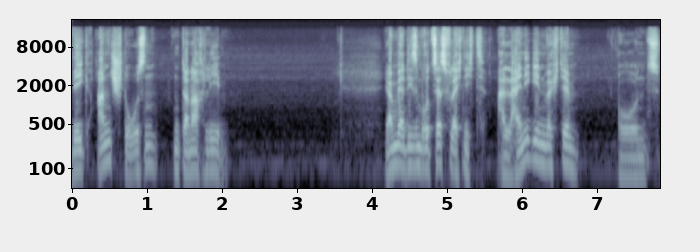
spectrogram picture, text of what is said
Weg anstoßen und danach leben. Ja, wer diesen Prozess vielleicht nicht alleine gehen möchte und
